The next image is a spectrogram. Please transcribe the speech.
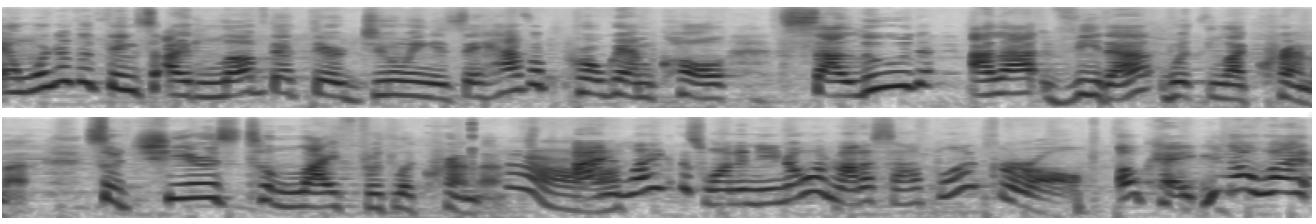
And one of the things I love that they're doing is they have a program called Salud a la Vida with La Crema. So cheers to life with La Crema. I like this one, and you know I'm not a Sauv Blanc girl. Okay, you know what?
